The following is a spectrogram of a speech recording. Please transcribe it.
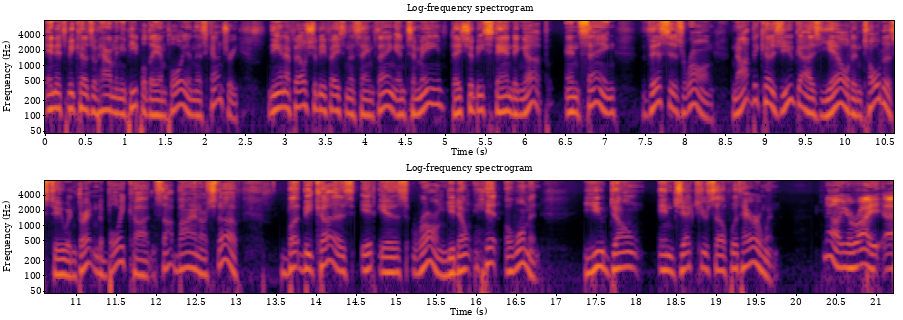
and it's because of how many people they employ in this country. The NFL should be facing the same thing, and to me, they should be standing up and saying this is wrong. Not because you guys yelled and told us to and threatened to boycott and stop buying our stuff, but because it is wrong. You don't hit a woman. You don't inject yourself with heroin. No, you're right. Uh,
